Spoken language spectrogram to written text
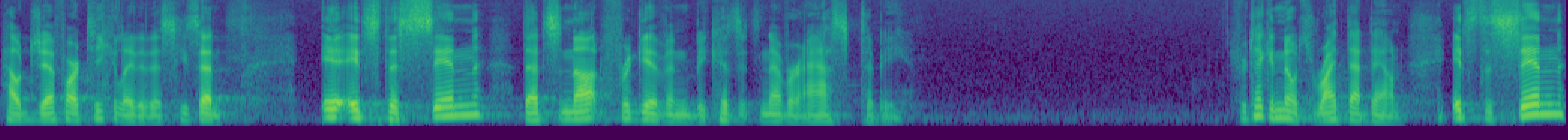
how Jeff articulated this. He said, It's the sin that's not forgiven because it's never asked to be. If you're taking notes, write that down. It's the sin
